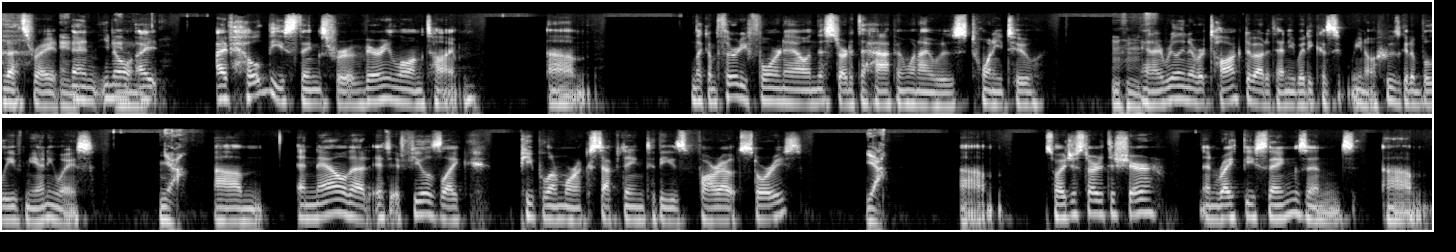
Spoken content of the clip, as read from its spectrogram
That's right. And- And, you know, and- I I've held these things for a very long time. Um like I'm 34 now and this started to happen when I was 22 Mhm. and I really never talked about it to anybody cuz you know, who's going to believe me anyways. Yeah. Um and now that it, it feels like people are more accepting to these far out stories. Yeah. Um, so I just started to share and write these things. And um,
